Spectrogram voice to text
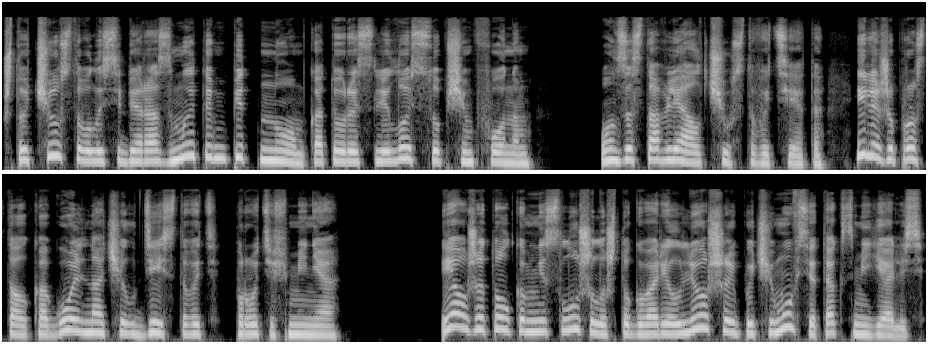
что чувствовала себя размытым пятном, которое слилось с общим фоном. Он заставлял чувствовать это, или же просто алкоголь начал действовать против меня. Я уже толком не слушала, что говорил Леша и почему все так смеялись.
